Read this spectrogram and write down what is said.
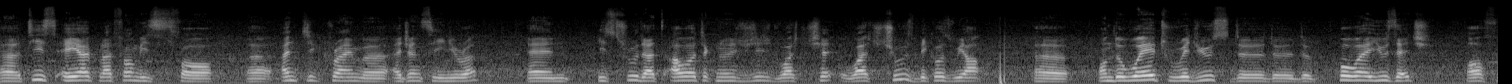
Uh, this AI platform is for uh, anti-crime uh, agency in Europe and it's true that our technology was, was chosen because we are uh, on the way to reduce the, the, the power usage of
